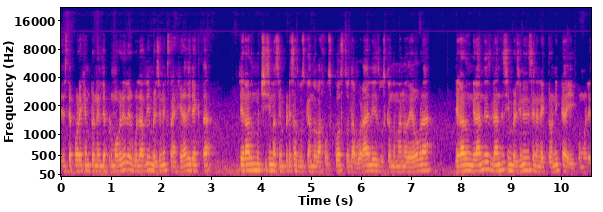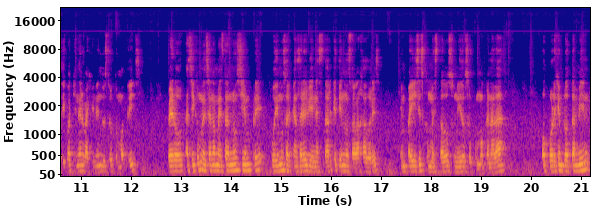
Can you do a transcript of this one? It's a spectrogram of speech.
este, por ejemplo, en el de promover y regular la inversión extranjera directa, llegaron muchísimas empresas buscando bajos costos laborales, buscando mano de obra. Llegaron grandes, grandes inversiones en electrónica y, como les digo, aquí en el Bajío, en la industria automotriz. Pero, así como decía la maestra, no siempre pudimos alcanzar el bienestar que tienen los trabajadores en países como Estados Unidos o como Canadá o por ejemplo, también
